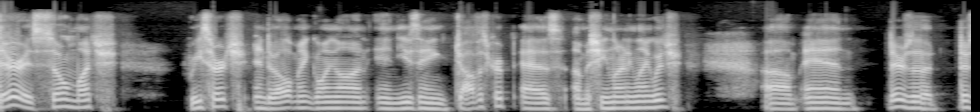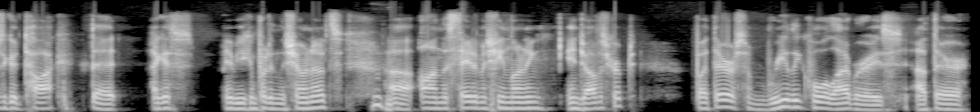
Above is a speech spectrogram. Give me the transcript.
There is so much research and development going on in using JavaScript as a machine learning language. Um, and there's a there's a good talk that I guess maybe you can put in the show notes uh, on the state of machine learning in JavaScript. But there are some really cool libraries out there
